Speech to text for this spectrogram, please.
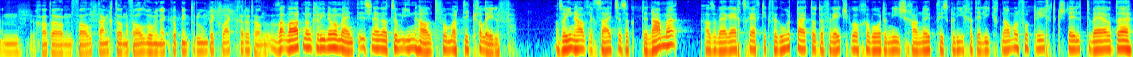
Ich habe da einen Fall, denke an einen Fall, wo mich nicht gerade mit Raum bekleckert hat. Warte noch einen kleinen Moment. Es ist noch zum Inhalt vom Artikel 11. Also inhaltlich sagt es also, der Name, also wer rechtskräftig verurteilt oder freigesprochen worden ist, kann nicht für das gleiche Delikt nochmal vor Gericht gestellt werden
